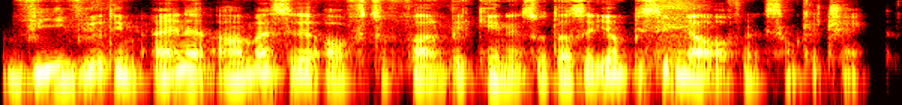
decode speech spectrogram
wie würde ihm eine Ameise aufzufallen beginnen, sodass er ihr ein bisschen mehr Aufmerksamkeit schenkt?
